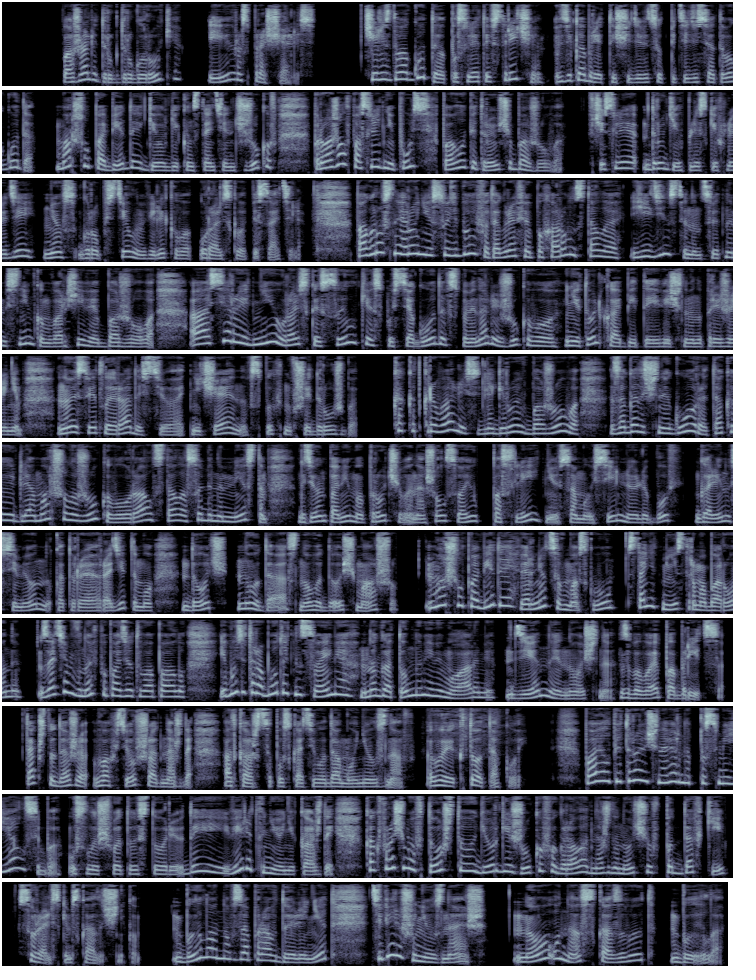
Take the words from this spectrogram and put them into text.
Пожали друг другу руки и распрощались. Через два года после этой встречи, в декабре 1950 года, маршал Победы Георгий Константинович Жуков провожал в последний путь Павла Петровича Бажова. В числе других близких людей нес гроб с телом великого уральского писателя. По грустной иронии судьбы, фотография похорон стала единственным цветным снимком в архиве Бажова, а серые дни уральской ссылки спустя годы вспоминали Жукову не только обитые вечным напряжением, но и светлой радостью от нечаянно вспыхнувшей дружбы. Как открывались для героев Бажова загадочные горы, так и для маршала Жукова Урал стал особенным местом, где он, помимо прочего, нашел свою последнюю, самую сильную любовь, Галину Семеновну, которая родит ему дочь, ну да, снова дочь Машу. Маршал Победы вернется в Москву, станет министром обороны, затем вновь попадет в опалу и будет работать над своими многотомными мемуарами, денно и ночно, забывая побриться так что даже вахтерша однажды откажется пускать его домой, не узнав. «Вы кто такой?» Павел Петрович, наверное, посмеялся бы, услышав эту историю, да и верит в нее не каждый, как, впрочем, и в то, что Георгий Жуков играл однажды ночью в поддавки с уральским сказочником. Было оно взаправду или нет, теперь уж и не узнаешь, но у нас, сказывают, было.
